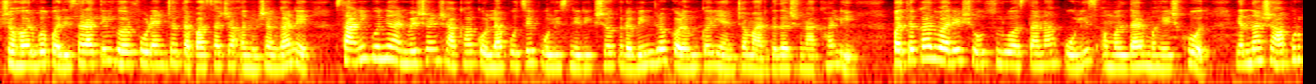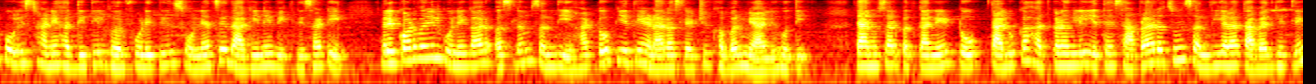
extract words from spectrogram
शहर व परिसरातील घरफोड्यांच्या तपासाच्या अनुषंगाने स्थानिक गुन्हे अन्वेषण शाखा कोल्हापूरचे पोलीस निरीक्षक रवींद्र कळमकर यांच्या मार्गदर्शनाखाली पथकाद्वारे शोध सुरू असताना पोलीस अंमलदार महेश खोत यांना शहापूर पोलीस ठाणे हद्दीतील घरफोडीतील सोन्याचे दागिने विक्रीसाठी रेकॉर्डवरील गुन्हेगार असलम संधी हा टोप येथे येणार असल्याची खबर मिळाली होती. त्यानुसार पथकाने टोप तालुका हातकणंगले येथे सापळा रचून संधी याला ताब्यात घेतले.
